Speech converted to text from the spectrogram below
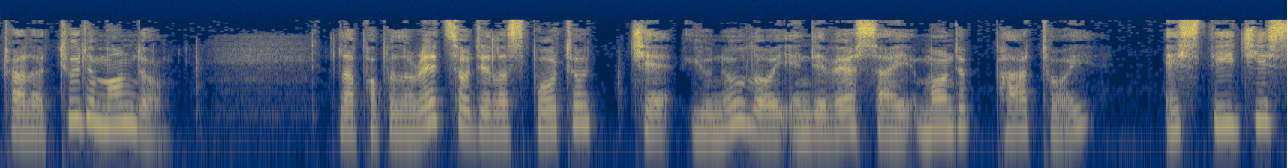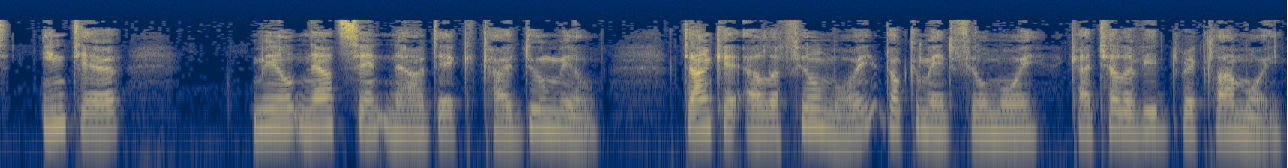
tra la tuta mondo. La popularezzo de la sporto ce junuloj in diversai diversaj mondpartoj estigis inter 1990 kaj 2000 danke filmoi document filmoi dokumentfilmoj televid reclamoi.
